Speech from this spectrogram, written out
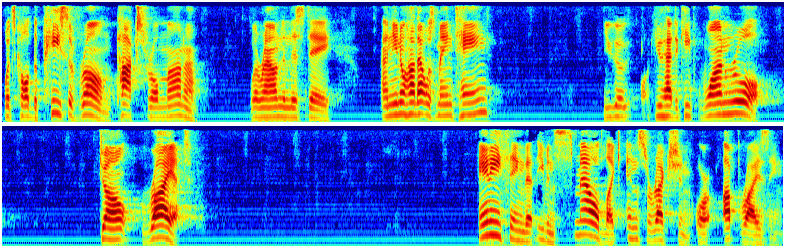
what's called the peace of Rome, Pax Romana, around in this day. And you know how that was maintained? You, go, you had to keep one rule don't riot. Anything that even smelled like insurrection or uprising.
